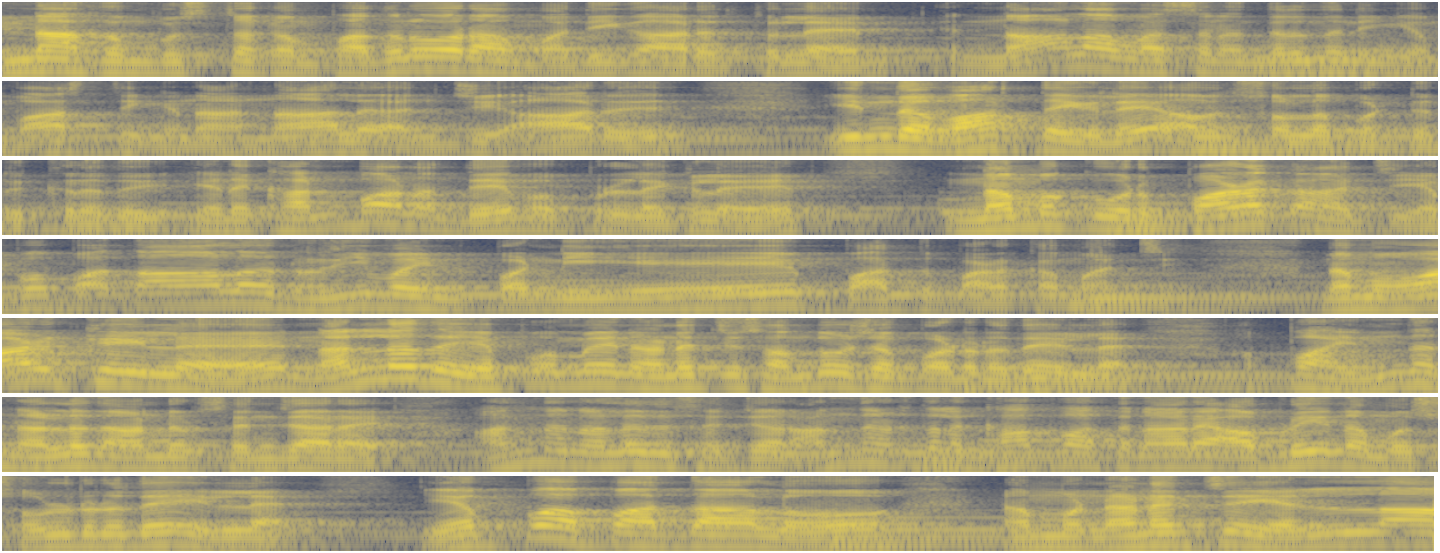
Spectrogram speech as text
என்னாகும் புஸ்தகம் பதினோராம் அதிகாரத்தில் நாலாம் வசனத்திலிருந்து நீங்கள் வாசித்தீங்கன்னா நாலு அஞ்சு ஆறு இந்த வார்த்தைகளே அவர் சொல்லப்பட்டிருக்கிறது. எனக்கு அன்பான தேவ பிள்ளைகளே நமக்கு ஒரு பழக்கம் ஆச்சு எப்போ பார்த்தாலும் ரீவைண்ட் பண்ணியே பார்த்து பழக்கமாச்சு. நம்ம வாழ்க்கையில் நல்லதை எப்போவுமே நினச்சி சந்தோஷப்படுறதே இல்லை. அப்பா இந்த நல்லது ஆண்டவர் செஞ்சாரே அந்த நல்லது செஞ்சார் அந்த இடத்துல காப்பாத்தினாரே அப்படின்னு நம்ம சொல்கிறதே இல்லை. எப்போ பார்த்தாலும் நம்ம நினச்ச எல்லா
